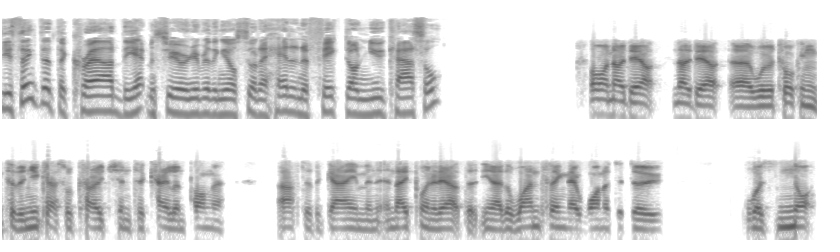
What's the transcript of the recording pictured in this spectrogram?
Do you think that the crowd, the atmosphere, and everything else sort of had an effect on Newcastle? Oh, no doubt, no doubt. Uh, we were talking to the Newcastle coach and to Kalyn Ponga after the game, and, and they pointed out that you know the one thing they wanted to do was not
